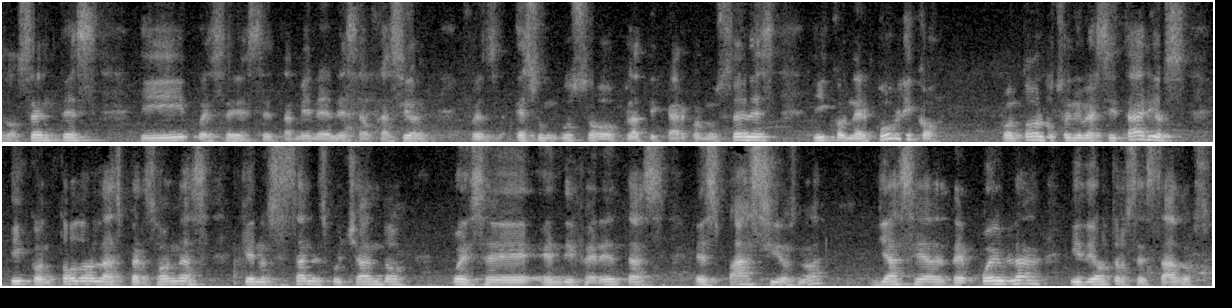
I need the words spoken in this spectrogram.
docentes, y pues este, también en esta ocasión, pues es un gusto platicar con ustedes y con el público con todos los universitarios y con todas las personas que nos están escuchando pues eh, en diferentes espacios, ¿no? Ya sea de Puebla y de otros estados.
